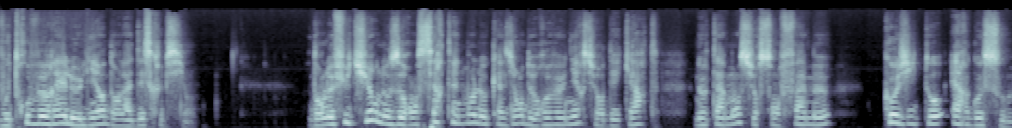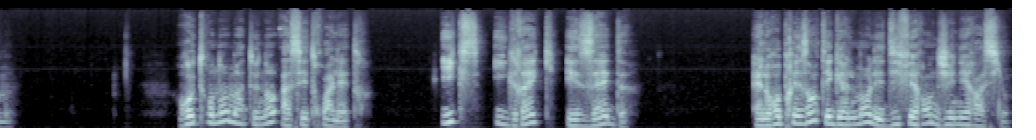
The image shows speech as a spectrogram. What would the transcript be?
Vous trouverez le lien dans la description. Dans le futur, nous aurons certainement l'occasion de revenir sur Descartes, notamment sur son fameux cogito ergo sum. Retournons maintenant à ces trois lettres. X, Y et Z. Elles représentent également les différentes générations.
